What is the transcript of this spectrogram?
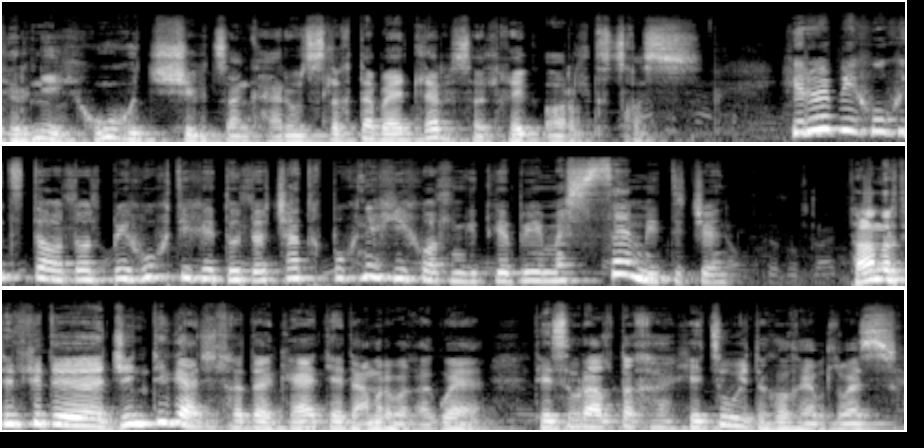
тэрний хүүхэд шиг занг хариуцлагатай байдлаар солихыг оролдоцгоос. Хэрвээ би хүүхэдтэй болвол би хүүхдийнхээ төлөө чадах бүхнээ хийх болно гэдгээ би маш сайн мэдэж байна. Та нарт хэлэхэд жинтигээ ажиллахад Катяд амар байгаагүй. Тэсвэр алдах хэцүү үе тохиох явдал байсан.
